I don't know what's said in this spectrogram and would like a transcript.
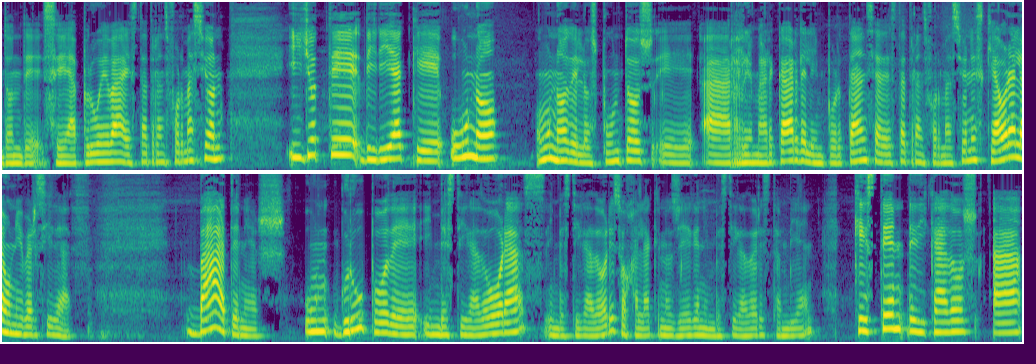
donde se aprueba esta transformación. Y yo te diría que uno, uno de los puntos eh, a remarcar de la importancia de esta transformación es que ahora la universidad va a tener un grupo de investigadoras, investigadores, ojalá que nos lleguen investigadores también, que estén dedicados a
